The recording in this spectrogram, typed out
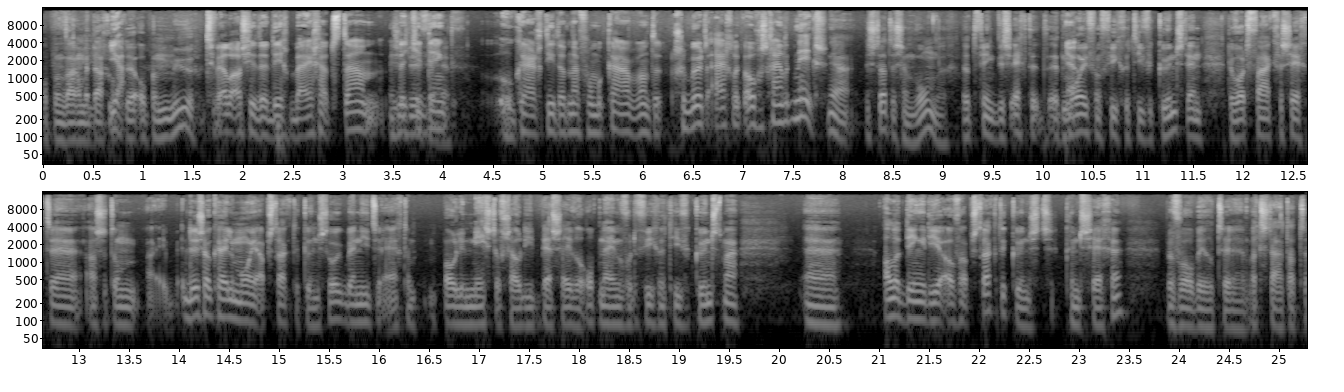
op een warme dag op, de, op een muur. Terwijl als je er dichtbij gaat staan, dat je denkt hoe krijgt hij dat nou voor elkaar? Want er gebeurt eigenlijk ogenschijnlijk niks. Ja, dus dat is een wonder. Dat vind ik dus echt het, het mooie van figuratieve kunst. En er wordt vaak gezegd, uh, als het om... Dus ook hele mooie abstracte kunst, hoor. Ik ben niet echt een polemist of zo... die per se wil opnemen voor de figuratieve kunst. Maar uh, alle dingen die je over abstracte kunst kunt zeggen... bijvoorbeeld, uh, wat staat dat...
